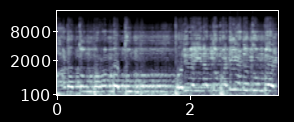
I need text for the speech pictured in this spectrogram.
പാടത്തും പറമ്പത്തും പൊരുവയിലത്ത് പടിയെടുക്കുമ്പോൾ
